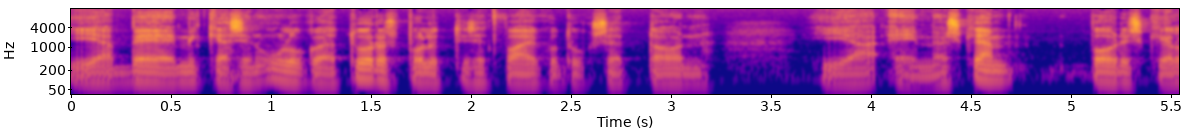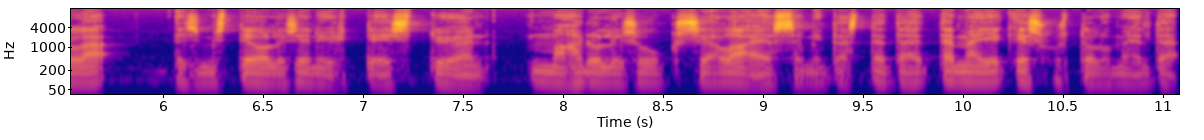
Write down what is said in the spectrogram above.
ja B, mikä sen ulko- ja turvallisuuspoliittiset vaikutukset on, ja ei myöskään pohdiskella esimerkiksi teollisen yhteistyön mahdollisuuksia laajassa mitassa. Tätä, tämä keskustelu meiltä,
